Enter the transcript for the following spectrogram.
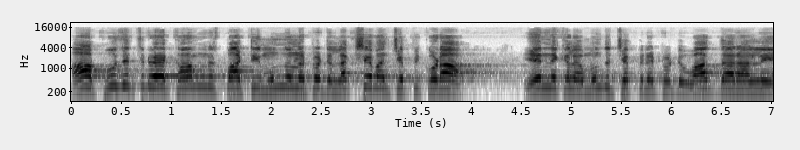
ఆ పూజించడమే కాంగ్రెస్ పార్టీ ముందున్నటువంటి లక్ష్యం అని చెప్పి కూడా ఎన్నికల ముందు చెప్పినటువంటి వాగ్దానాల్ని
